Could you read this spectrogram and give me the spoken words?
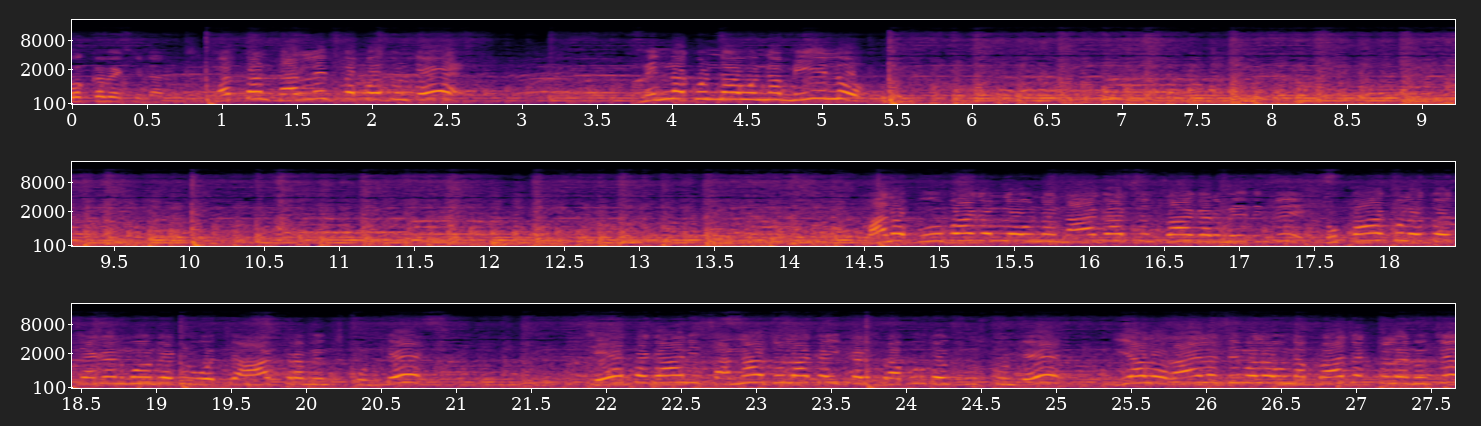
పొక్క పెట్టిండు మొత్తం తరలించకపోతుంటే మిన్నకుండా ఉన్న మీలు మన భూభాగంలో ఉన్న నాగార్జున సాగర్ మీదకి తుపాకులతో జగన్మోహన్ రెడ్డి వచ్చి ఆక్రమించుకుంటే చేతగాని సన్నాసులాక ఇక్కడ ప్రభుత్వం చూస్తుంటే ఇవాళ రాయలసీమలో ఉన్న ప్రాజెక్టుల నుంచి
